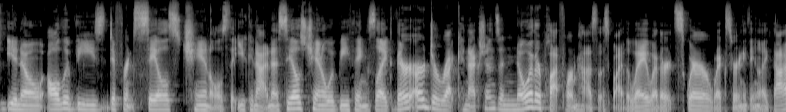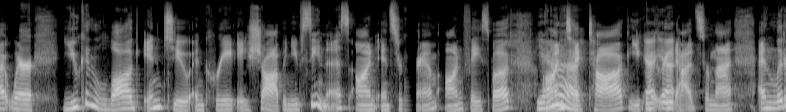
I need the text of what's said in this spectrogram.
you know, all of these different sales channels that you can add. And a sales channel would be things like there are direct connections, and no other platform has this, by the way, whether it's Square or Wix or anything like that, where you can log into and create a shop. And you've seen this on Instagram, on Facebook, on TikTok. You can Yeah, create yeah. ads from that. And literally,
